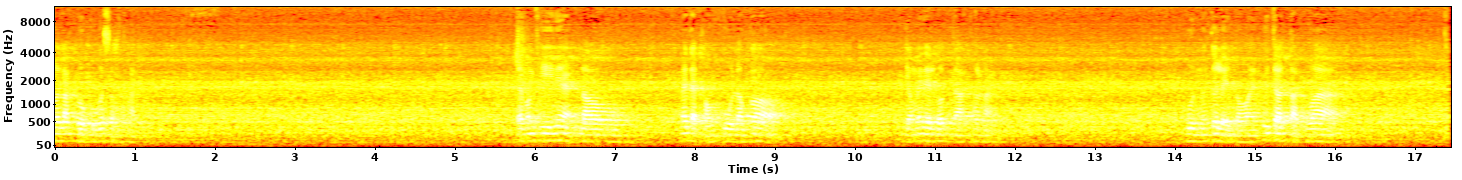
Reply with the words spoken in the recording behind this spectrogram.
ลดละตัวกูก็สำคัญ แต่บางทีเนี่ยเราแม้แต่ของกูเราก็ ยังไม่ได้ลดละเท่าไหร่บุญมันก็เลยน้อยผู้เจ้าตรัสว่าท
